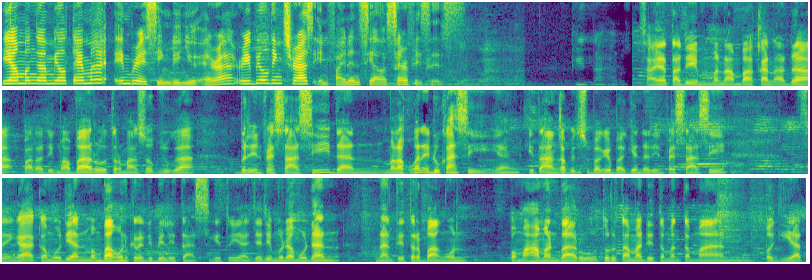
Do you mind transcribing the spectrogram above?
yang mengambil tema Embracing the New Era Rebuilding Trust in Financial Services. Saya tadi menambahkan ada paradigma baru termasuk juga berinvestasi dan melakukan edukasi yang kita anggap itu sebagai bagian dari investasi sehingga kemudian membangun kredibilitas gitu ya. Jadi mudah-mudahan nanti terbangun pemahaman baru terutama di teman-teman pegiat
